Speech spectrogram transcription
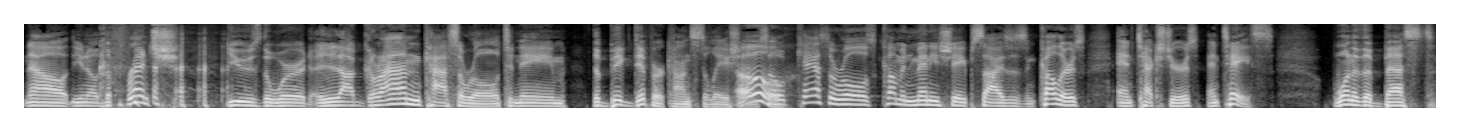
Now, you know, the French use the word la grande casserole to name the Big Dipper constellation. Oh. So casseroles come in many shapes, sizes, and colors, and textures and tastes. One of the best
